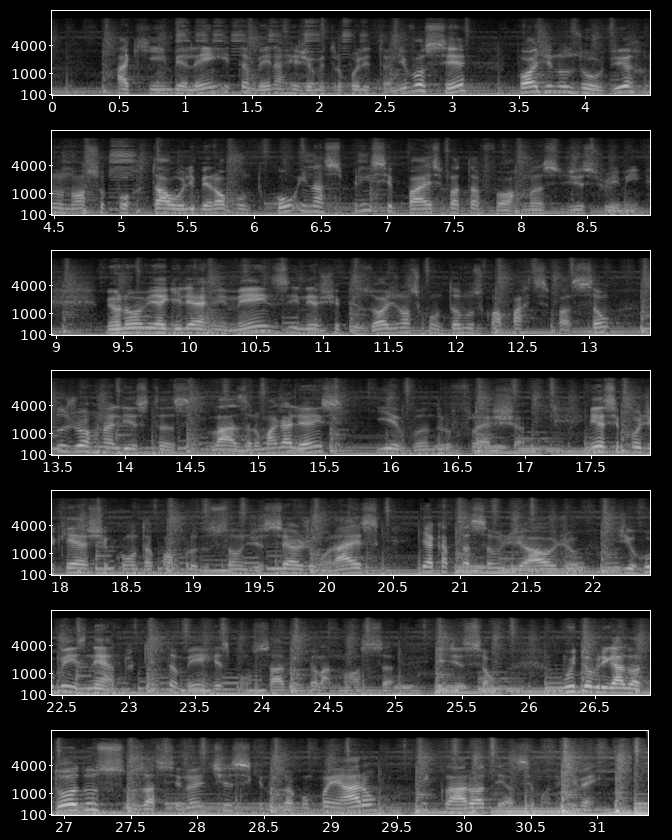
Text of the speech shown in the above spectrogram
aqui em Belém e também na região metropolitana. E você pode nos ouvir no nosso portal liberal.com e nas principais plataformas de streaming. Meu nome é Guilherme Mendes e neste episódio nós contamos com a participação dos jornalistas Lázaro Magalhães e Evandro Flecha. Esse podcast conta com a produção de Sérgio Moraes e a captação de áudio de Rubens Neto, que também é responsável pela nossa edição. Muito obrigado a todos os assinantes que nos acompanharam e, claro, até a semana que vem.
